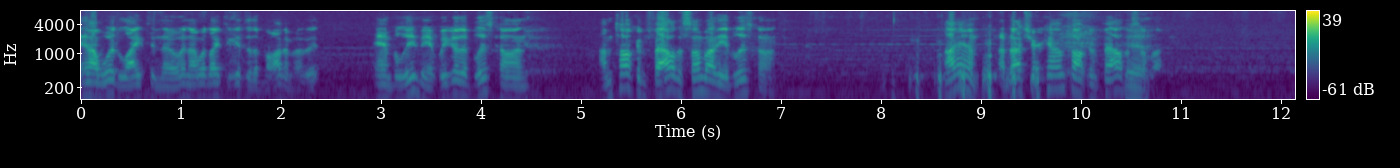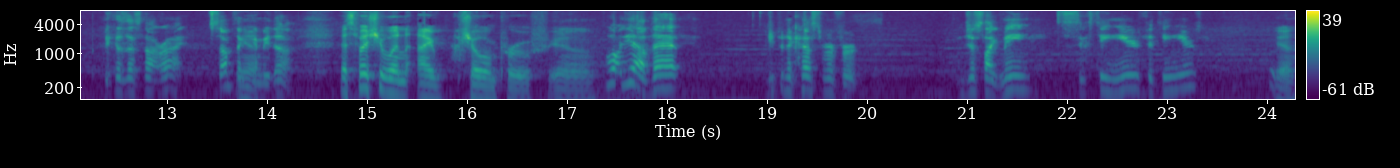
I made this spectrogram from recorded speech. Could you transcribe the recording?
and I would like to know, and I would like to get to the bottom of it. And believe me, if we go to BlizzCon, I'm talking foul to somebody at BlizzCon. I am about your account. I'm talking foul to Yeah. somebody because that's not right. Something Yeah. can be done. Especially when I show them proof. You know. Well, yeah, that you've been a customer for just like me, 16 years, 15 years. Yeah.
